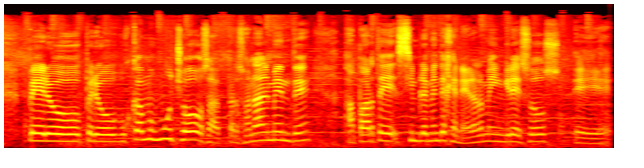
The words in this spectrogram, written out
pero, pero buscamos mucho, o sea, personalmente, aparte simplemente generarme ingresos eh,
